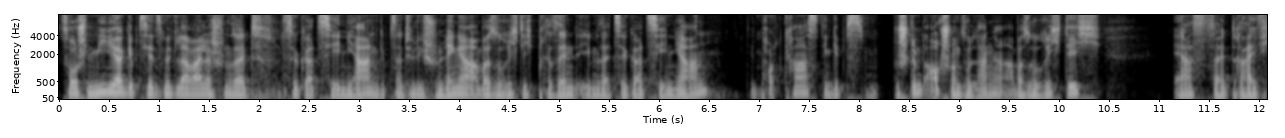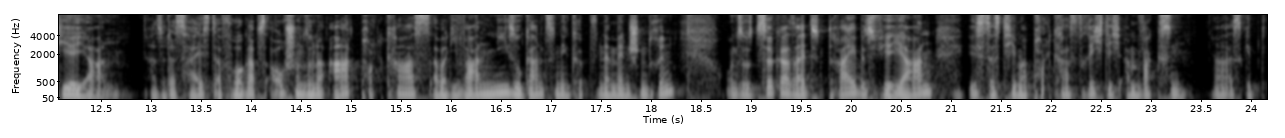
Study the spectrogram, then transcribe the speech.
Social Media gibt es jetzt mittlerweile schon seit circa zehn Jahren, gibt es natürlich schon länger, aber so richtig präsent eben seit circa zehn Jahren. Den Podcast, den gibt es bestimmt auch schon so lange, aber so richtig erst seit drei, vier Jahren. Also das heißt, davor gab es auch schon so eine Art Podcasts, aber die waren nie so ganz in den Köpfen der Menschen drin. Und so circa seit drei bis vier Jahren ist das Thema Podcast richtig am Wachsen. Ja, es gibt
